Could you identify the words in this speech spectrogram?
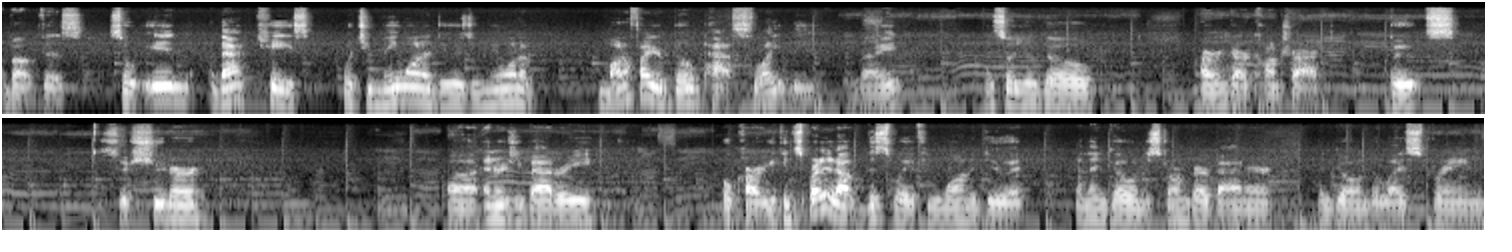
about this. So in that case, what you may want to do is you may want to modify your build path slightly, right? And so you'll go Iron Guard contract, boots, so shooter, uh, energy battery, Okar. You can spread it out this way if you want to do it, and then go into Stormguard banner, then go into Life Spring,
